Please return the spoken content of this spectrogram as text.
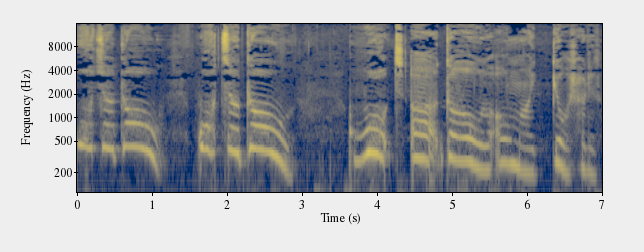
What a goal! What a goal! What a goal! Oh my gosh, how did that?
